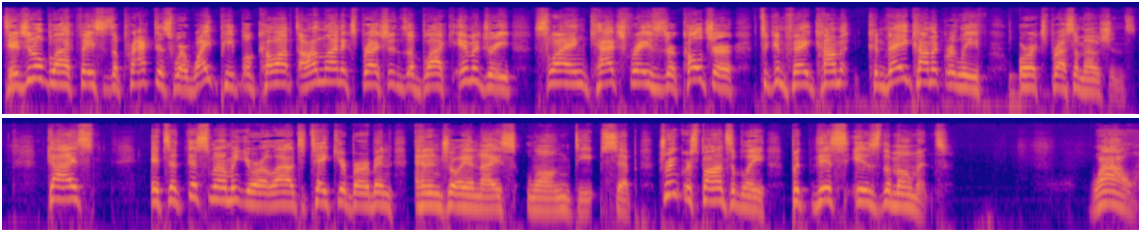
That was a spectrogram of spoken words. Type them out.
Digital blackface is a practice where white people co opt online expressions of black imagery, slang, catchphrases, or culture to convey comic, convey comic relief or express emotions. Guys, it's at this moment you're allowed to take your bourbon and enjoy a nice, long, deep sip. Drink responsibly, but this is the moment. Wow.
